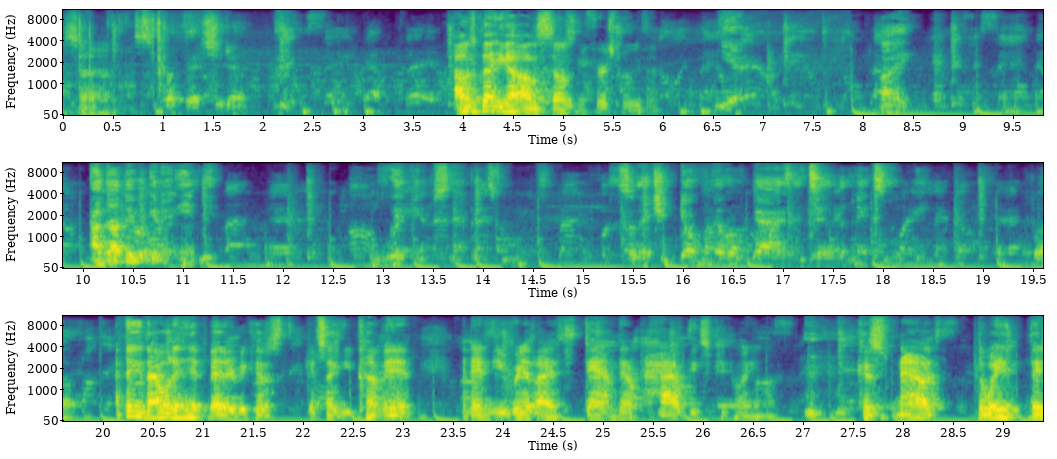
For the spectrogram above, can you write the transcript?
So Just fuck that shit up. I was glad he got all the stones in the first movie though. Yeah. Like, I thought they were gonna end it with him snapping his fingers, so that you don't know who dies until the next movie. But I think that would have hit better because it's like you come in and then you realize, damn, they don't have these people anymore. Mm-hmm. Because now the way they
